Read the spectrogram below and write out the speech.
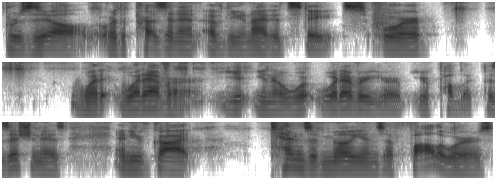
Brazil or the president of the United States or what, whatever, you, you know, wh- whatever your, your public position is, and you've got tens of millions of followers,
